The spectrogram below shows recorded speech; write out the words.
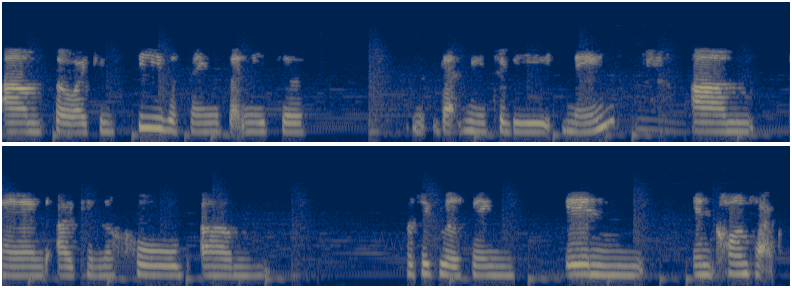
Um, so I can see the things that need to, that need to be named. Um, and I can hold um, particular things in, in context.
